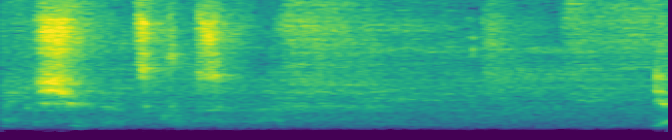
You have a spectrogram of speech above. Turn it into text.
Make sure that's close enough. Yeah.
